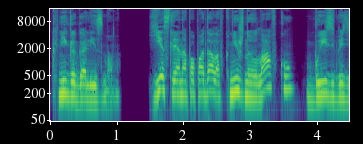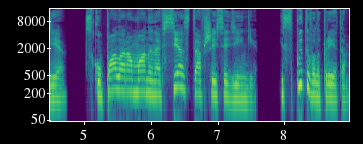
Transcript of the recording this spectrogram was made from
книгоголизмом. Если она попадала в книжную лавку, быть беде. Скупала романы на все оставшиеся деньги. Испытывала при этом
